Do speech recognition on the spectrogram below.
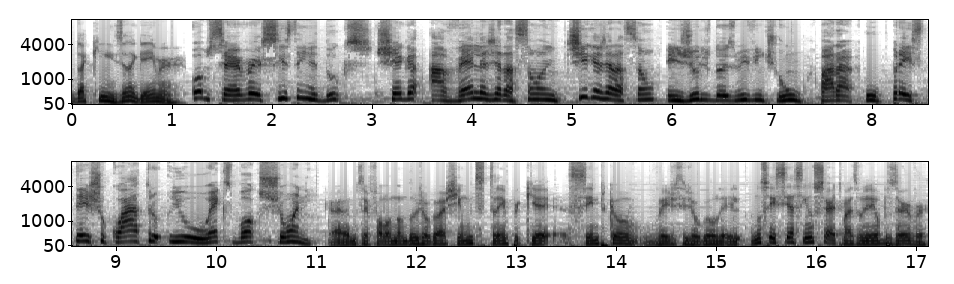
da quinzena gamer. Observer System Redux chega à velha geração, à antiga geração, em julho de 2021 para o PlayStation 4 e o Xbox One. Caramba, você falou o nome do jogo, eu achei muito estranho, porque sempre que eu vejo esse jogo, eu, leio, não sei se é assim o certo, mas eu leio Observer,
